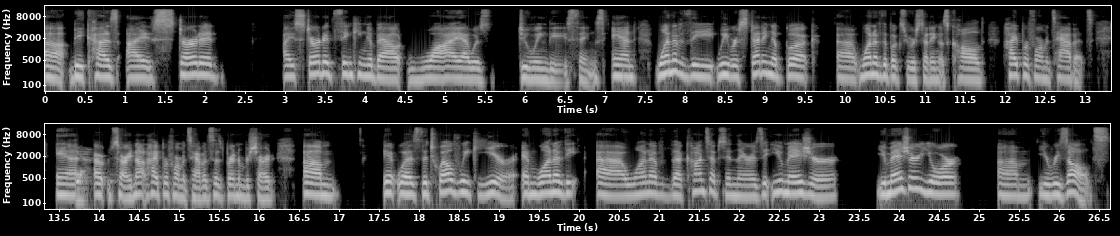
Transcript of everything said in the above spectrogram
uh, because I started I started thinking about why I was doing these things. And one of the we were studying a book. Uh, one of the books we were studying was called High Performance Habits, and yeah. uh, sorry, not High Performance Habits. Says Brendon Burchard. Um, it was the 12 week year, and one of the uh, one of the concepts in there is that you measure you measure your um, your results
